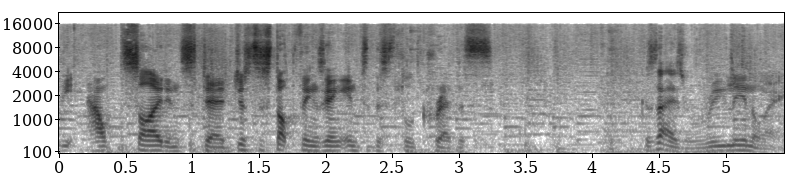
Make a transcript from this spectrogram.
the outside instead, just to stop things getting into this little crevice. Because that is really annoying.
